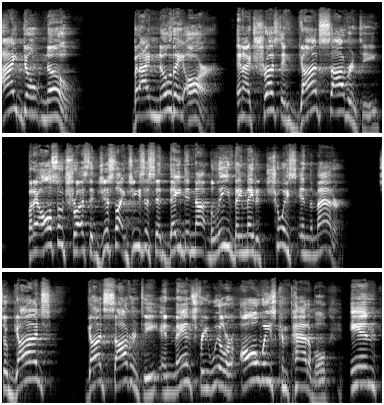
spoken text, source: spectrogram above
I don't know, but I know they are. And I trust in God's sovereignty, but I also trust that just like Jesus said, they did not believe, they made a choice in the matter. So God's God's sovereignty and man's free will are always compatible in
